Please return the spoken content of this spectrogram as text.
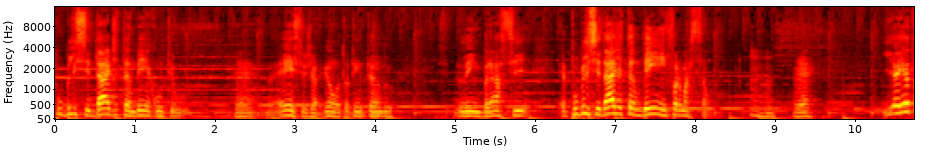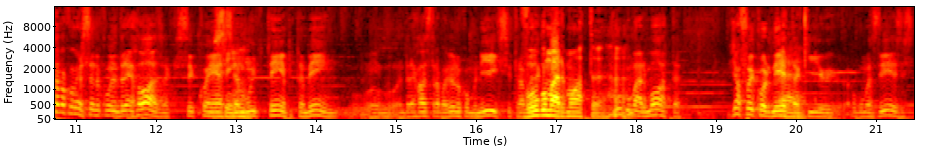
publicidade também é conteúdo. É, é esse o jargão, eu estou tentando lembrar se. é, publicidade também é informação. né? E aí eu tava conversando com o André Rosa, que você conhece Sim. há muito tempo também. O André Rosa trabalhou no Comunix, trabalha Vulgo Marmota. Hugo Marmota, já foi corneta É. aqui algumas vezes.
